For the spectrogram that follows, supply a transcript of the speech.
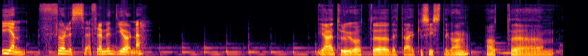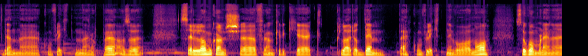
igjen føles fremmedgjørende. Jeg tror jo at uh, dette er ikke siste gang at uh, denne konflikten er oppe. Altså, selv om kanskje Frankrike klarer å dempe konfliktnivået nå, så kommer denne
